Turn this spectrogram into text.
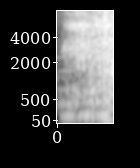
Yeah.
